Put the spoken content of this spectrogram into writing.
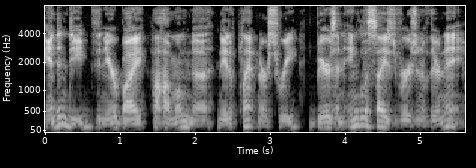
And indeed, the nearby Hahamongna native plant nursery bears an anglicized version of their name.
